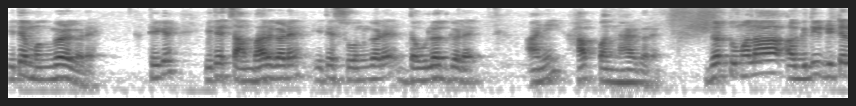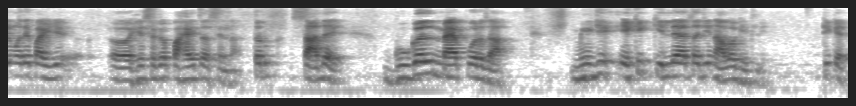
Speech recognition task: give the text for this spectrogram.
इथे मंगळगड आहे ठीक आहे? इथे चांभारगड आहे इथे सोनगड आहे दौलतगड आहे आणि हा पन्हाळगड आहे. जर तुम्हाला अगदी डिटेलमध्ये पाहिजे हे सगळं पाहायचं असेल ना तर साधं आहे. गुगल मॅपवर जा. मी जी एक एक किल्ले आता जी नावं घेतली ठीक आहे?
